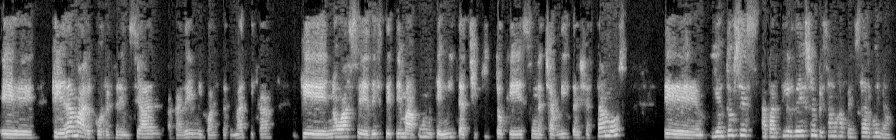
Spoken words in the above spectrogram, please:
eh, que le da marco referencial, académico a esta temática, que no hace de este tema un temita chiquito que es una charlita y ya estamos, eh, y entonces, a partir de eso empezamos a pensar, bueno,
